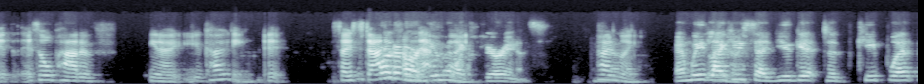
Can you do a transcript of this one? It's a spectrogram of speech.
yep. it, it's all part of you know your coding. It so it's starting part of our human point, experience. Totally. Yeah. And we, like you said, you get to keep what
